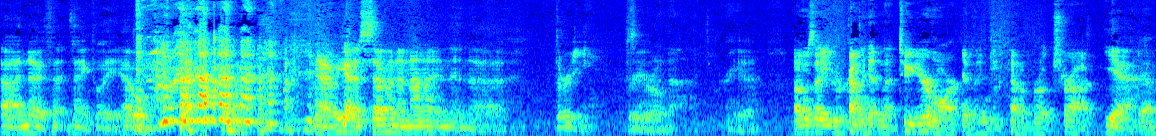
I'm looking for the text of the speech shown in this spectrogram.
Uh, no, th- thankfully. Yeah, we got a seven, a nine, and a three. Three year old. Yeah. I would say you were kind of hitting that two year mark, and then you kind of broke stride. Yeah. Yeah.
